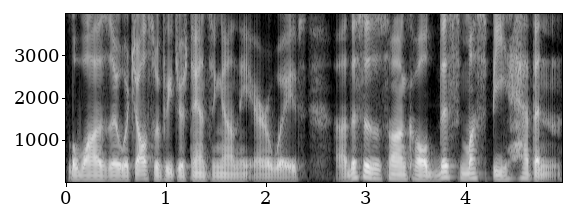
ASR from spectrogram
L'Oiseau, which also features Dancing on the Airwaves. Uh, this is a song called This Must Be Heaven.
